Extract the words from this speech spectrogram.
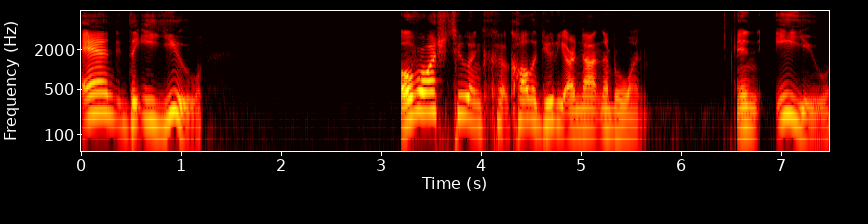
and the EU, Overwatch 2 and Call of Duty are not number 1. In EU,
